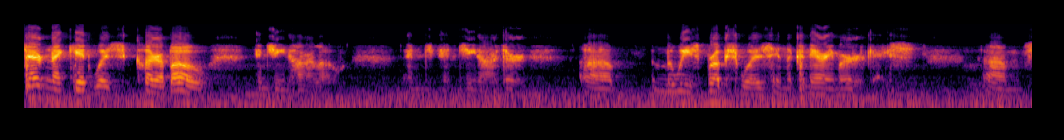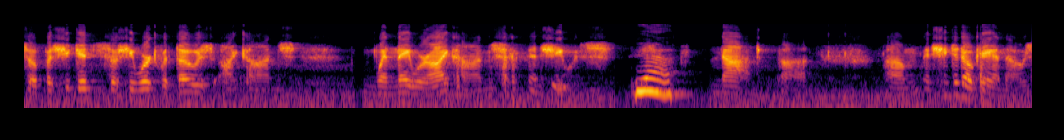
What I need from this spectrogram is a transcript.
Saturday Night Kid was Clara Bow and Jean Harlow and, and Jean Arthur. Uh, Louise Brooks was in the Canary Murder Case. Um, so, but she did. So she worked with those icons when they were icons, and she was Yeah. not. Uh, um, and she did okay in those.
